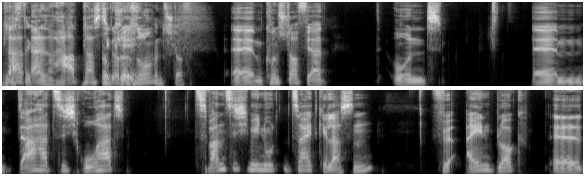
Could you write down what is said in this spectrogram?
Pla Plastik. also Hartplastik Okay. oder so. Kunststoff. ähm, Kunststoff, ja. Und ähm, da hat sich Rohat 20 Minuten Zeit gelassen für einen Block, äh,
